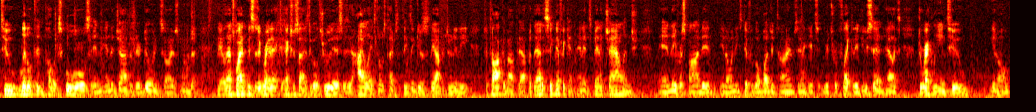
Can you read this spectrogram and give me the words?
to Littleton Public Schools and, and the job that they're doing. So I just wanted to, you know, that's why this is a great ex- exercise to go through this, is it highlights those types of things and gives us the opportunity to talk about that. But that is significant, and it's been a challenge and they've responded, you know, in these difficult budget times, and it's, it's reflected, as you said, Alex, directly into, you know,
